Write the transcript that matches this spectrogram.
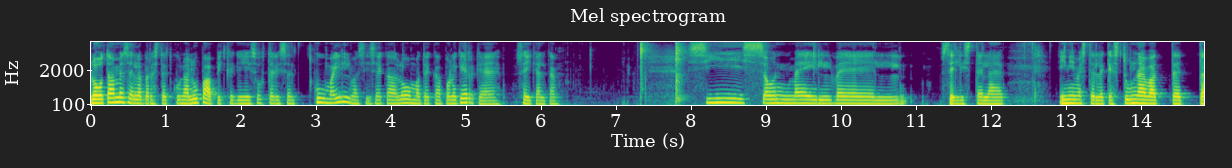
Loodame, sellepärast et kuna lubab ikkagi suhteliselt kuuma ilma, siis ega loomadega pole kerge seigelda. siis on meil veel sellistele inimestele, kes tunnevad, et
